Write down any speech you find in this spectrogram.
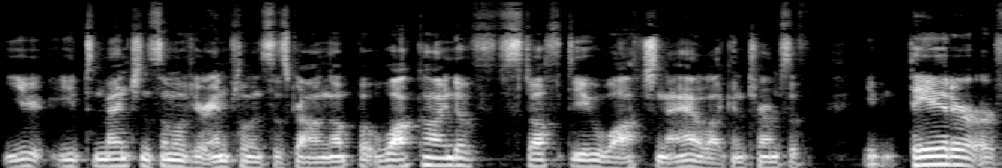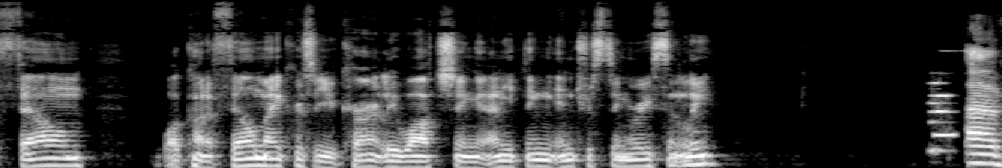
you you mentioned some of your influences growing up, but what kind of stuff do you watch now, like in terms of even theater or film? What kind of filmmakers are you currently watching? Anything interesting recently? Uh,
